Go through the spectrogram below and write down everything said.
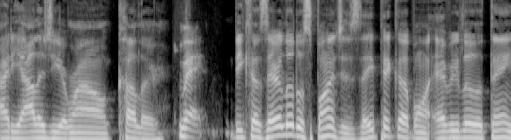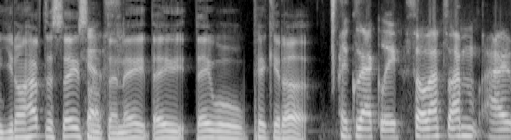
ideology around color. Right. Because they're little sponges. They pick up on every little thing. You don't have to say something. Yes. They they they will pick it up. Exactly. So that's I'm I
